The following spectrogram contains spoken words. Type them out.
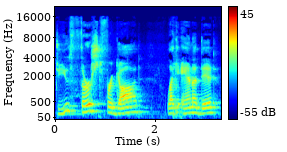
Do you thirst for God like Anna did?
